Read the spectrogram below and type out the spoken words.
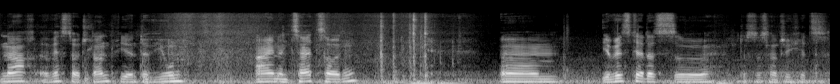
nach Westdeutschland. Wir interviewen einen Zeitzeugen. Ähm, ihr wisst ja, dass äh, das ist natürlich jetzt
